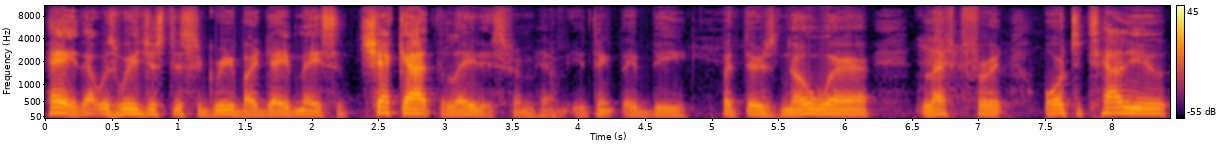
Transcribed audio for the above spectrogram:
Hey, that was We Just Disagree by Dave Mason. Check out the latest from him. You'd think they'd be, but there's nowhere left for it or to tell you,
